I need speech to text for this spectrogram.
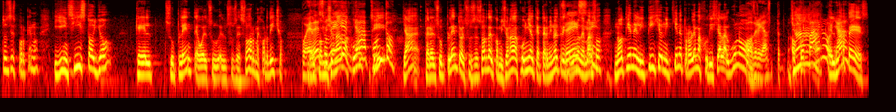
Entonces, ¿por qué no? Y insisto yo que el suplente o el, su- el sucesor, mejor dicho, Puede del comisionado subir, Acuña, ya, sí, punto. ya, pero el suplente o el sucesor del comisionado Acuña, el que terminó el 31 Sí, de sí. marzo, no tiene litigio ni tiene problema judicial alguno. Podrías Ya, ocuparlo. el ya. martes.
